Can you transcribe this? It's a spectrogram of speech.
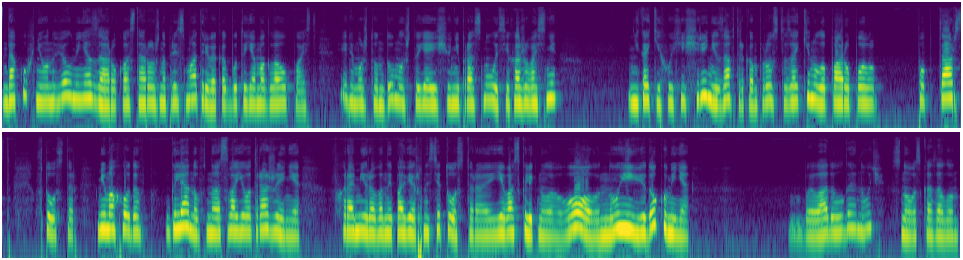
До кухни он вел меня за руку, осторожно присматривая, как будто я могла упасть. Или, может, он думал, что я еще не проснулась и хожу во сне? Никаких ухищрений завтраком, просто закинула пару поп-тарст в тостер, мимоходом глянув на свое отражение – в хромированной поверхности тостера и воскликнула «О, ну и видок у меня!» «Была долгая ночь», — снова сказал он.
